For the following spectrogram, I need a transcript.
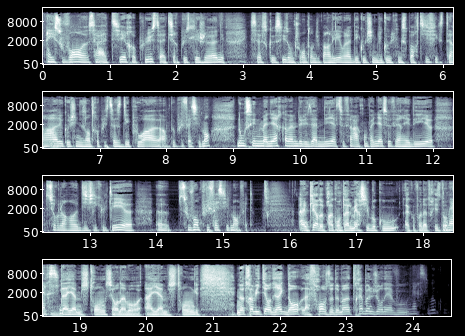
Et souvent, euh, ça attire plus, ça attire plus les jeunes. Ils savent ce que c'est, ils ont toujours entendu parler voilà, des coachings, du coaching sportif, etc. Du coaching des entreprises, ça se déploie euh, un peu plus facilement. Donc c'est une manière quand même de les amener à se faire accompagner, à se faire aider euh, sur leurs difficultés, souvent plus facilement en fait. Anne-Claire de Pracontal, merci beaucoup, la cofondatrice donc d'I Am Strong, c'est en un mot, I Am Strong. Notre invité en direct dans La France de demain. Très bonne journée à vous. Merci.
